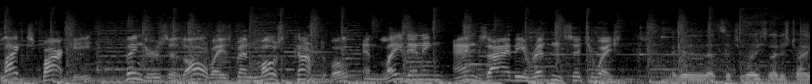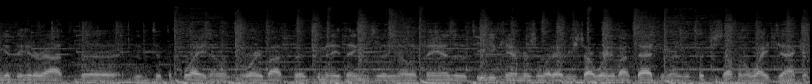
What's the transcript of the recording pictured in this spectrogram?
Like Sparky, Fingers has always been most comfortable in late inning, anxiety ridden situations. I get into that situation, I just try and get the hitter out to the plate. I don't worry about the, too many things, uh, you know, the fans or the TV cameras or whatever. You start worrying about that, you might as well put yourself in a white jacket.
